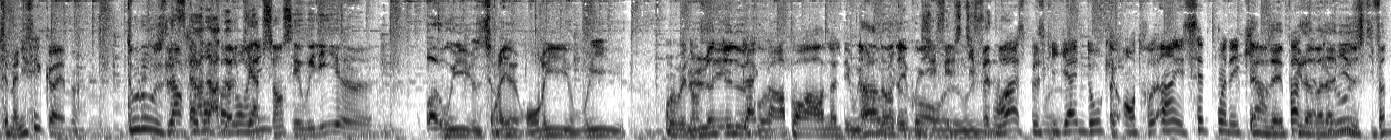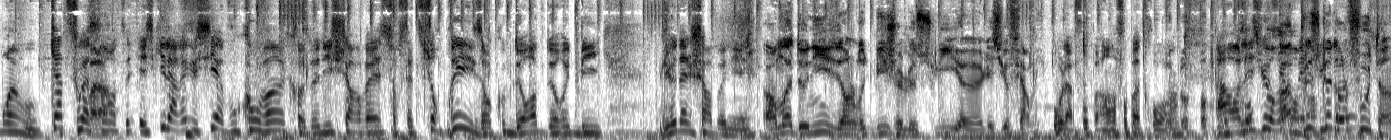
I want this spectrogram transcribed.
C'est magnifique quand même. Toulouse, Le frère largement d'Arnold qui est absent, c'est Willy. euh, Bah oui, je ne sais rien. Rory, oui. Oui, oui, non, c'est des une deux, blague quoi. par rapport à Arnold et Williams. Ah, d'accord, j'ai fait le oui, Stephen oui. Brun. Wasp qui gagne donc entre 1 et 7 points d'écart. Vous avez pris la maladie de Stéphane Brun, vous 4,60. Est-ce qu'il a réussi à vous convaincre, Denis Charvet, sur cette surprise en Coupe d'Europe de rugby? Lionel Charbonnier. Alors moi, Denis, dans le rugby, je le suis euh, les yeux fermés. Oh là, faut pas, hein, faut pas trop. hein. Alors les yeux Ah, fermés. plus tu que dans peux. le foot. Hein.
